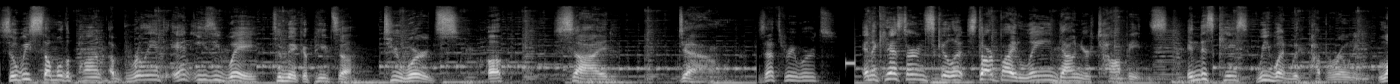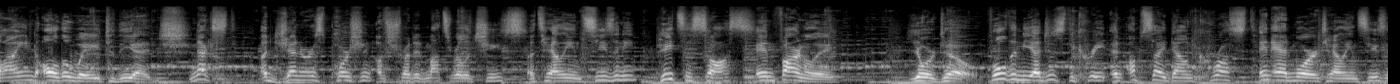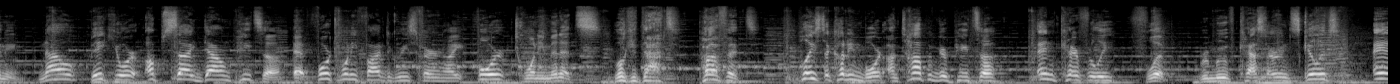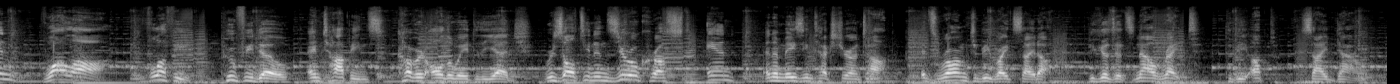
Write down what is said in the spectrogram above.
So we stumbled upon a brilliant and easy way to make a pizza. Two words, upside down. Is that three words? In a cast iron skillet, start by laying down your toppings. In this case, we went with pepperoni, lined all the way to the edge. Next, a generous portion of shredded mozzarella cheese, Italian seasoning, pizza sauce, and finally, your dough. Fold in the edges to create an upside down crust and add more Italian seasoning. Now, bake your upside down pizza at 425 degrees Fahrenheit for 20 minutes. Look at that, perfect. Place a cutting board on top of your pizza and carefully flip. Remove cast iron skillet and voila! Fluffy, poofy dough and toppings covered all the way to the edge, resulting in zero crust and an amazing texture on top. It's wrong to be right side up because it's now right to be upside down.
